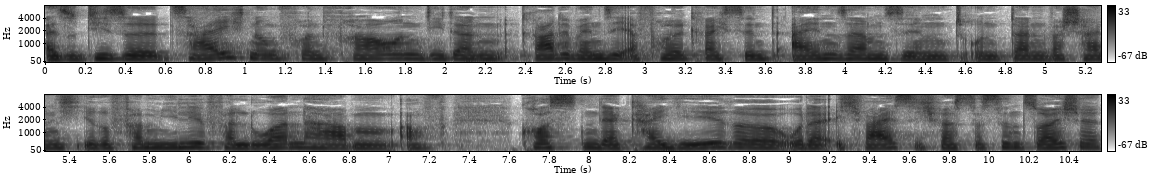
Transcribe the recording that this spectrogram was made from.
Also diese Zeichnung von Frauen, die dann, gerade wenn sie erfolgreich sind, einsam sind und dann wahrscheinlich ihre Familie verloren haben auf Kosten der Karriere oder ich weiß nicht was, das sind solche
